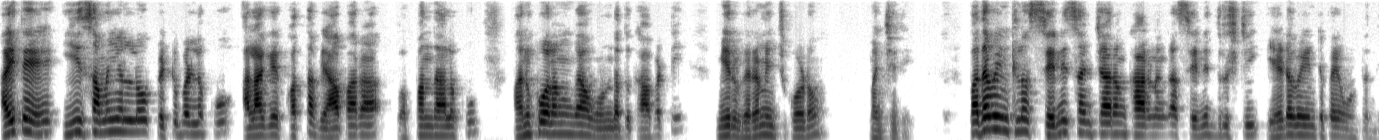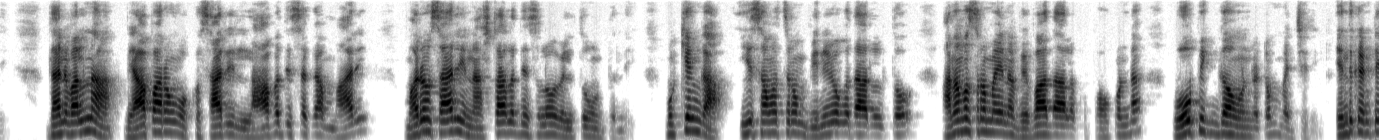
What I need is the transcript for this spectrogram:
అయితే ఈ సమయంలో పెట్టుబడులకు అలాగే కొత్త వ్యాపార ఒప్పందాలకు అనుకూలంగా ఉండదు కాబట్టి మీరు విరమించుకోవడం మంచిది. పదవ ఇంట్లో శని సంచారం కారణంగా శని దృష్టి ఏడవ ఇంటిపై ఉంటుంది. దానివలన వ్యాపారం ఒక్కసారి లాభ దిశగా మారి మరోసారి నష్టాల దిశలో వెళుతూ ఉంటుంది. ముఖ్యంగా ఈ సంవత్సరం వినియోగదారులతో అనవసరమైన వివాదాలకు పోకుండా ఓపికగా ఉండటం మంచిది. ఎందుకంటే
